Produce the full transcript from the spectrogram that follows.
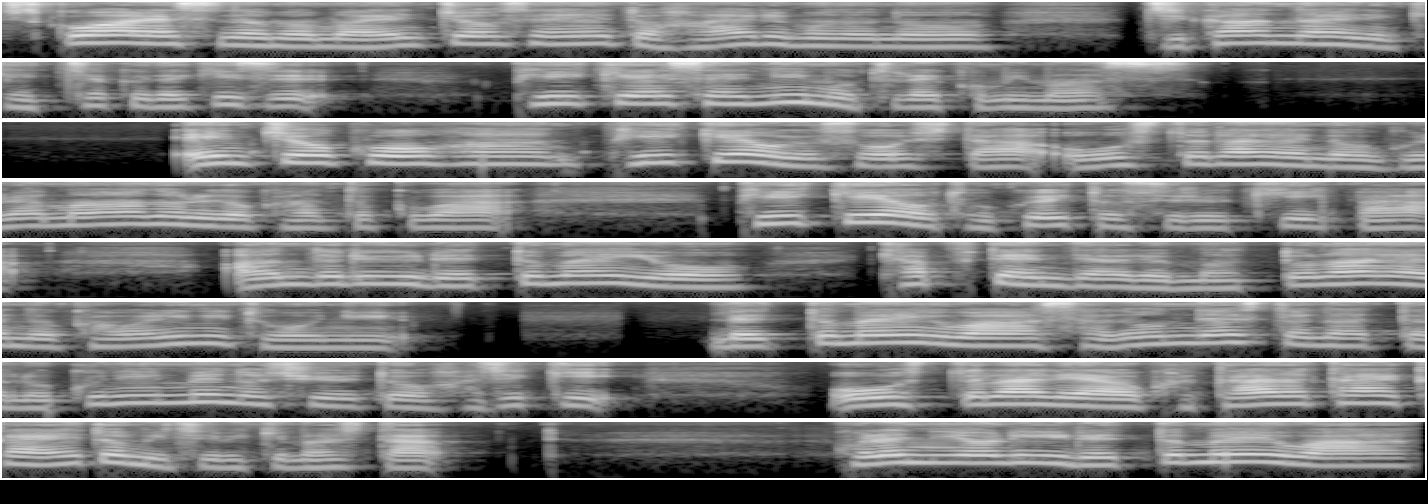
スコアレスのまま延長戦へと入るものの、時間内に決着できず、PK 戦にも連れ込みます。延長後半 PK を予想したオーストラリアのグラマー・アーノルド監督は PK を得意とするキーパーアンドリュー・レッドメインをキャプテンであるマット・ライアンの代わりに投入。レッドメインはサドンデスとなった6人目のシュートを弾き、オーストラリアをカタール大会へと導きました。これによりレッドメインは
